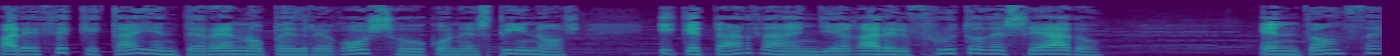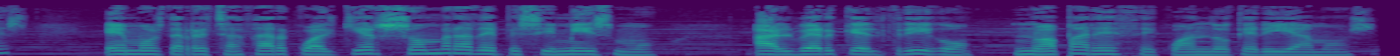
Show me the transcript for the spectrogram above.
parece que cae en terreno pedregoso o con espinos y que tarda en llegar el fruto deseado, entonces hemos de rechazar cualquier sombra de pesimismo al ver que el trigo no aparece cuando queríamos.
